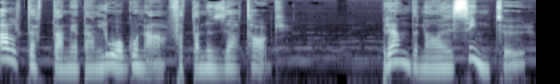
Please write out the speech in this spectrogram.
Allt detta medan lågorna fattar nya tag. Bränderna i sin tur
